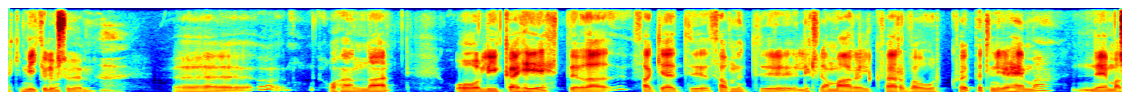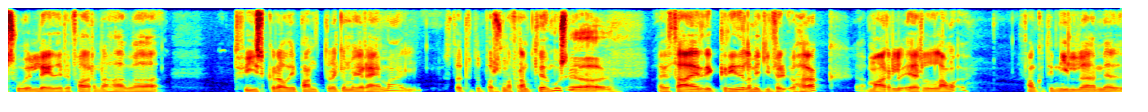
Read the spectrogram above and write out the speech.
ekki mikil umsöfum uh, og hann og líka hitt er að það geti, þá myndi líklega Marel hverfa úr kaupöldinni hér heima nema svo leiðir í farin að hafa tvískráði bandrækjum hér heima, þetta er bara svona framtíðamúsi. Það er því gríðilega mikið högg, Marel er þangur til nýla með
